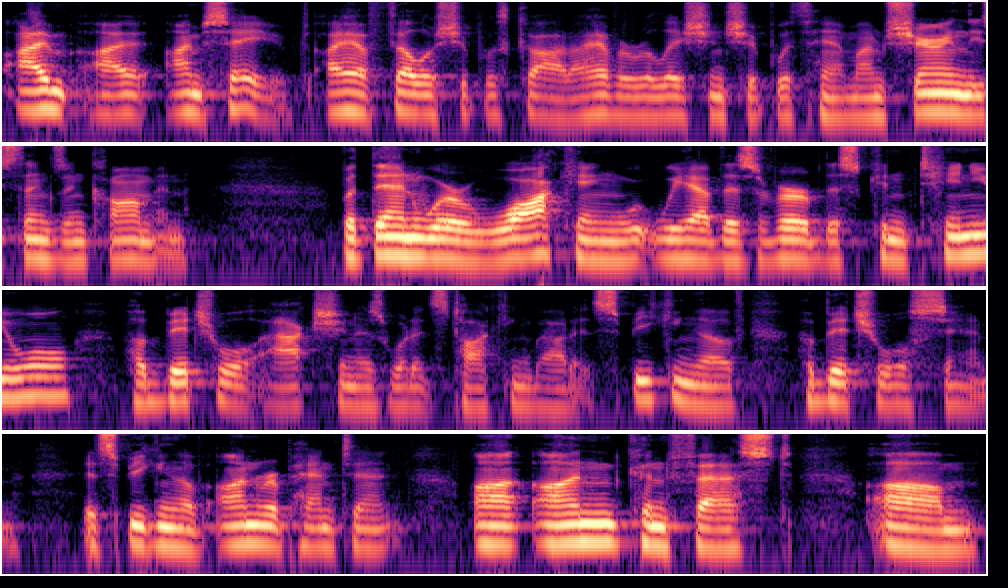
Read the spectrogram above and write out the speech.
I'm, I, I'm saved. I have fellowship with God. I have a relationship with Him. I'm sharing these things in common. But then we're walking, we have this verb, this continual, habitual action is what it's talking about. It's speaking of habitual sin, it's speaking of unrepentant, uh, unconfessed um,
